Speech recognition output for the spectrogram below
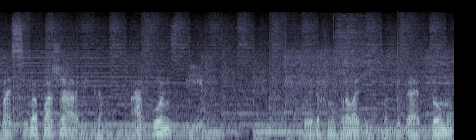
«Спасибо пожарникам!» Огонь сбили. Выдохнул проводник, подбегая к дому,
